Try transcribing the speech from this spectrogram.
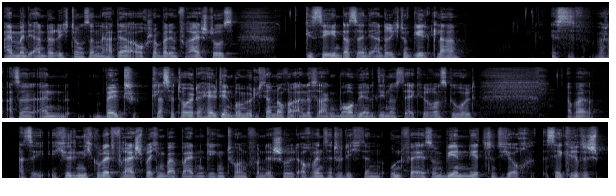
einmal in die andere Richtung, sondern hat er auch schon bei dem Freistoß gesehen, dass er in die andere Richtung geht, klar. Ist also ein Weltklasse-Torhüter hält den womöglich dann noch und alle sagen, wow, wie hat er den aus der Ecke rausgeholt. Aber also ich würde nicht komplett freisprechen bei beiden Gegentoren von der Schuld, auch wenn es natürlich dann unfair ist und wir ihn jetzt natürlich auch sehr kritisch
